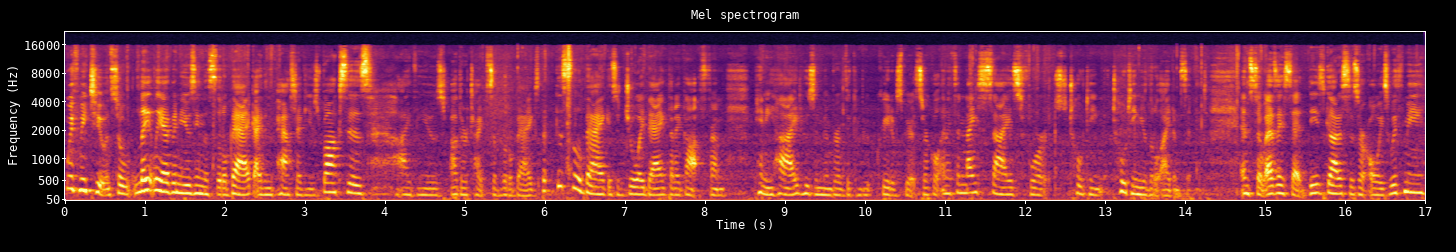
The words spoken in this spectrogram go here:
with me too. And so lately I've been using this little bag. I've in the past I've used boxes, I've used other types of little bags, but this little bag is a joy bag that I got from Penny Hyde, who's a member of the Creative Spirit Circle, and it's a nice size for toting toting your little items in it. And so as I said, these goddesses are always with me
